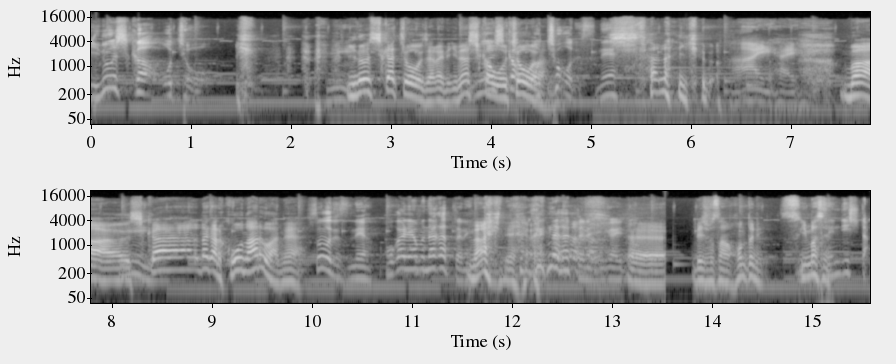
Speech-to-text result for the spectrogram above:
イノシカお蝶 イノシカ町じゃないね。イノシカお蝶おなんだ。蝶ですね知らないけど。はいはいまあ、鹿だからこうなるわね。そうですね他にあんまなかったねないね。なかったね意外とえー、別所さん、本当にすいません。せんでした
